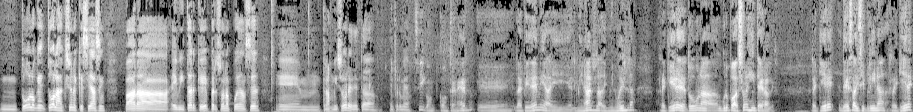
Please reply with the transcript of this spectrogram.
mm, todo lo que todas las acciones que se hacen para evitar que personas puedan ser eh, transmisores de esta enfermedad. Sí, con, contener eh, la epidemia y eliminarla, disminuirla, requiere de todo una, un grupo de acciones integrales. Requiere de esa disciplina, requiere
